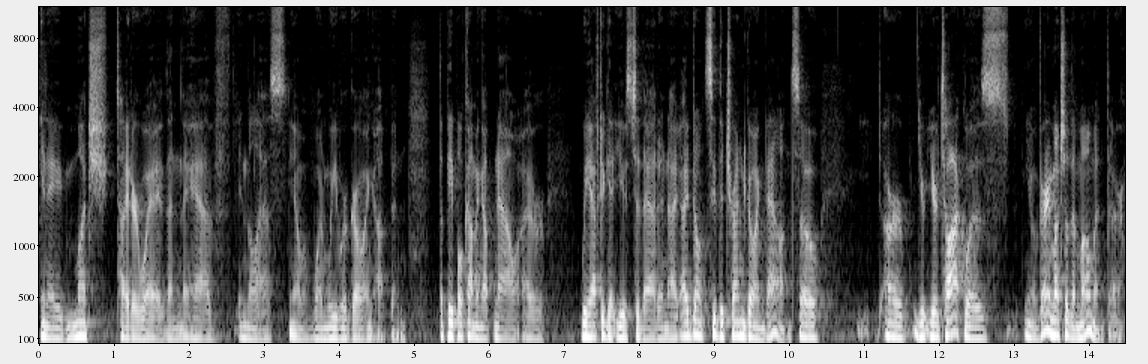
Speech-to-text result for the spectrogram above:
in a much tighter way than they have in the last, you know, when we were growing up. And the people coming up now are, we have to get used to that. And I, I don't see the trend going down. So our, your, your talk was, you know, very much of the moment there.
